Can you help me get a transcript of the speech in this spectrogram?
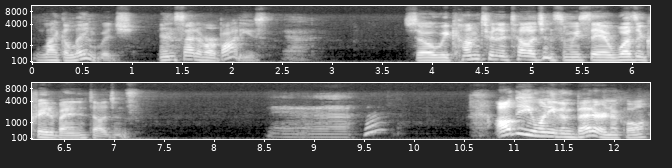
like a language inside of our bodies. Yeah. So we come to an intelligence and we say it wasn't created by an intelligence. Yeah. I'll do you one even better, Nicole.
